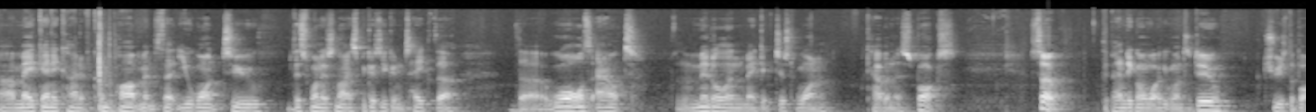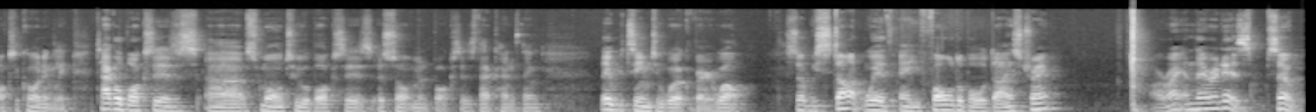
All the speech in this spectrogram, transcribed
uh, make any kind of compartments that you want to. This one is nice because you can take the, the walls out from the middle and make it just one cavernous box. So, depending on what you want to do, choose the box accordingly. Tackle boxes, uh, small tool boxes, assortment boxes, that kind of thing, they would seem to work very well. So we start with a foldable dice tray. All right, and there it is. So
